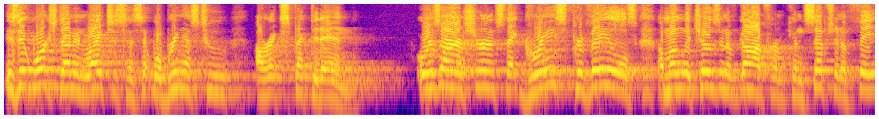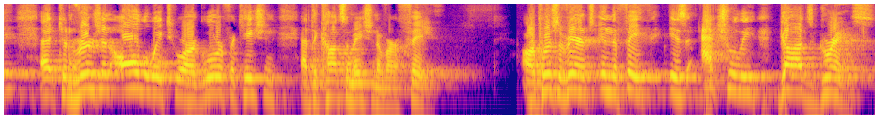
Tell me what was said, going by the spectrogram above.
Is it works done in righteousness that will bring us to our expected end? Or is our assurance that grace prevails among the chosen of God from conception of faith at conversion all the way to our glorification at the consummation of our faith? Our perseverance in the faith is actually God's grace.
